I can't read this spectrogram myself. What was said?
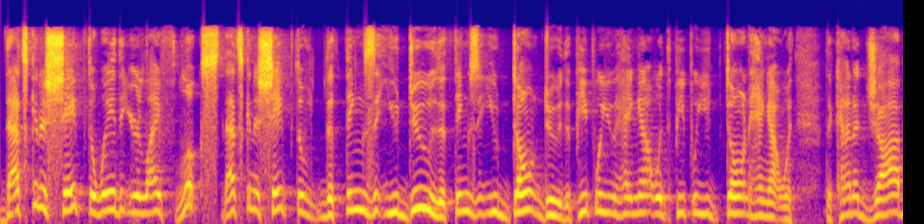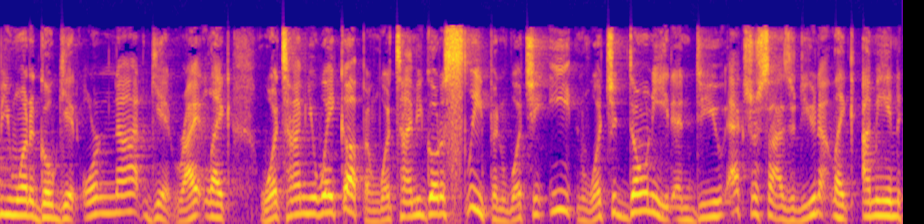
That's going to shape the way that your life looks. That's going to shape the, the things that you do, the things that you don't do, the people you hang out with, the people you don't hang out with, the kind of job you want to go get or not get, right? Like what time you wake up and what time you go to sleep and what you eat and what you don't eat. And do you exercise or do you not? Like, I mean,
